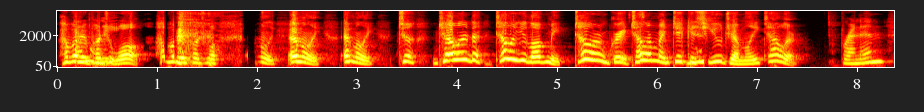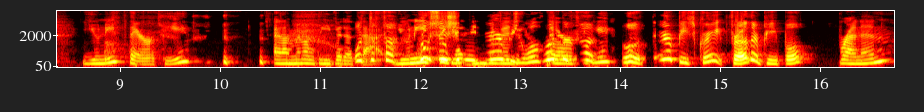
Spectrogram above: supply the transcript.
How about I punch a wall? How about I punch a wall? Emily, Emily, Emily, t- tell her that. Tell her you love me. Tell her I'm great. Tell her my dick is huge. Emily, tell her. Brennan, you need therapy, and I'm going to leave it at What the fuck? You Who need to get need therapy? individual What the therapy. Oh, therapy's great for other people. Brennan,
